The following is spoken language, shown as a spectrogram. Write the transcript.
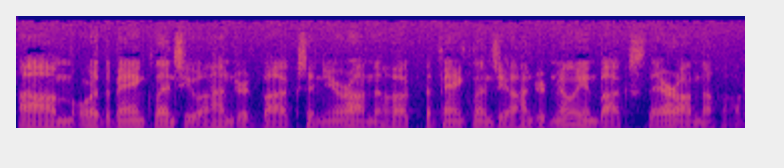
um, or the bank lends you a hundred bucks, and you're on the hook. The bank lends you a hundred million bucks, they're on the hook.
